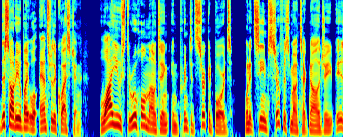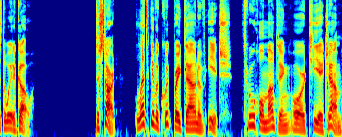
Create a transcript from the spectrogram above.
this audio bite will answer the question why use through hole mounting in printed circuit boards when it seems surface mount technology is the way to go. To start, let's give a quick breakdown of each through hole mounting, or THM,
